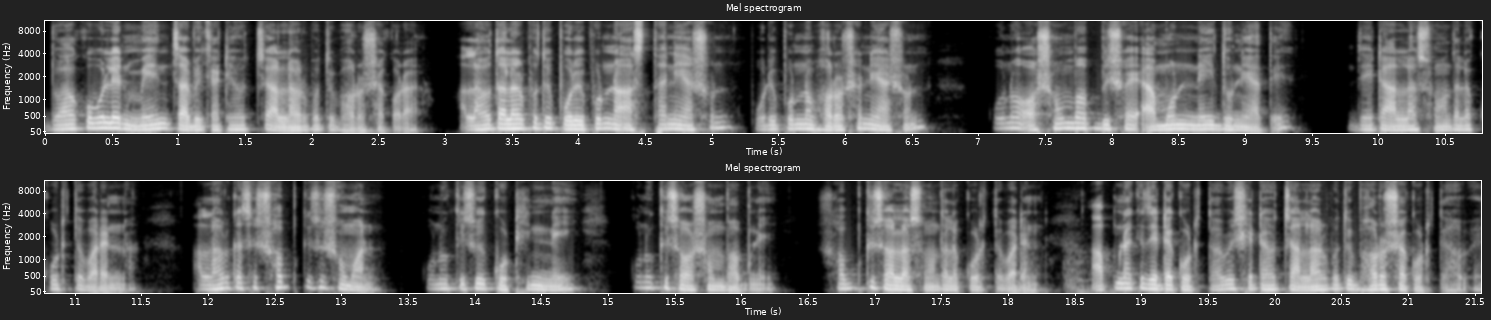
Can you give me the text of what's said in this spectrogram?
দোয়া কবুলের মেন চাবিকাঠি হচ্ছে আল্লাহর প্রতি ভরসা করা। আল্লাহ তালার প্রতি পরিপূর্ণ আস্থা নিয়ে আসুন, পরিপূর্ণ ভরসা নিয়ে আসুন। কোনো অসম্ভব বিষয় এমন নেই দুনিয়াতে, যেটা আল্লাহ সুমতাল্লাহ করতে পারেন না। আল্লাহর কাছে সব কিছু সমান, কোনো কিছুই কঠিন নেই। কোনো কিছু অসম্ভব নেই। সব কিছু আল্লাহ সুমতালা করতে পারেন। আপনাকে যেটা করতে হবে সেটা হচ্ছে আল্লাহর প্রতি ভরসা করতে হবে।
